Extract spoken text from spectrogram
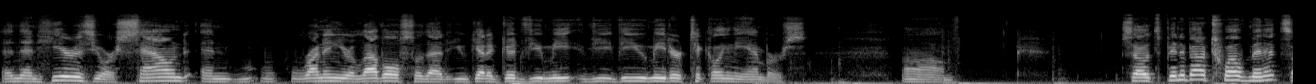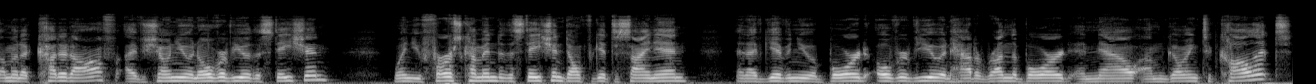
And then here's your sound and running your level so that you get a good view, me, VU meter tickling the ambers. Um, so it's been about 12 minutes. I'm going to cut it off. I've shown you an overview of the station. When you first come into the station, don't forget to sign in. And I've given you a board overview and how to run the board. And now I'm going to call it.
